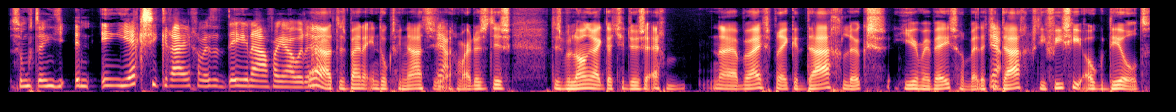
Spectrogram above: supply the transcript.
Ze moeten een, een injectie krijgen met het DNA van jouw bedrijf. Ja, het is bijna indoctrinatie, Ja. zeg maar. Dus het is, het is belangrijk dat je dus echt, nou ja, bij wijze van spreken, dagelijks hiermee bezig bent. Dat je Ja. dagelijks die visie ook deelt.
